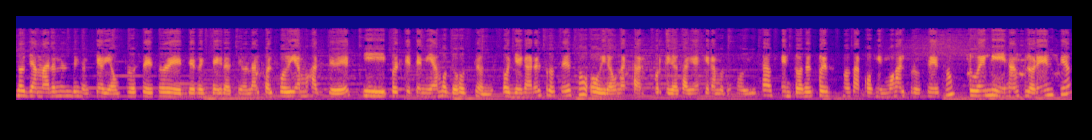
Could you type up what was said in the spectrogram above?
nos llamaron y dijeron que había un proceso de, reintegración al cual podíamos acceder y pues que teníamos dos opciones, o llegar al proceso o ir a una cárcel porque ya sabían que éramos desmovilizados. Entonces pues nos acogimos al proceso. Tuve mi hija en Florencia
